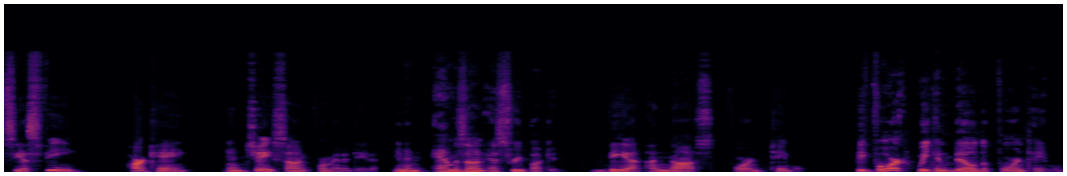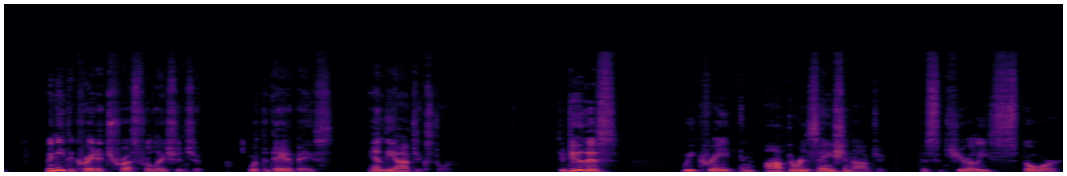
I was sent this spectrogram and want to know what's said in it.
CSV, Parquet, and JSON formatted data in an Amazon S3 bucket via a NOS foreign table. Before we can build a foreign table, we need to create a trust relationship with the database and the object store. To do this, we create an authorization object to securely store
